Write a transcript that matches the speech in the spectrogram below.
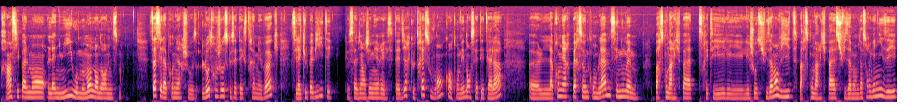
principalement la nuit ou au moment de l'endormissement. Ça, c'est la première chose. L'autre chose que cet extrême évoque, c'est la culpabilité que ça vient générer. C'est-à-dire que très souvent, quand on est dans cet état-là, euh, la première personne qu'on blâme, c'est nous-mêmes. Parce qu'on n'arrive pas à traiter les, les, choses suffisamment vite, parce qu'on n'arrive pas à suffisamment bien s'organiser.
